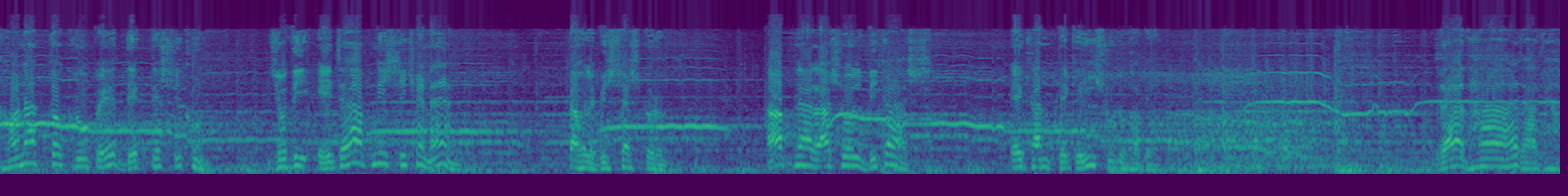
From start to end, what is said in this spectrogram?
ধনাত্মক রূপে দেখতে শিখুন। যদি এটা আপনি শিখে নেন, তাহলে বিশ্বাস করুন, আপনার আসল বিকাশ এখান থেকেই শুরু হবে। রাধা রাধা।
